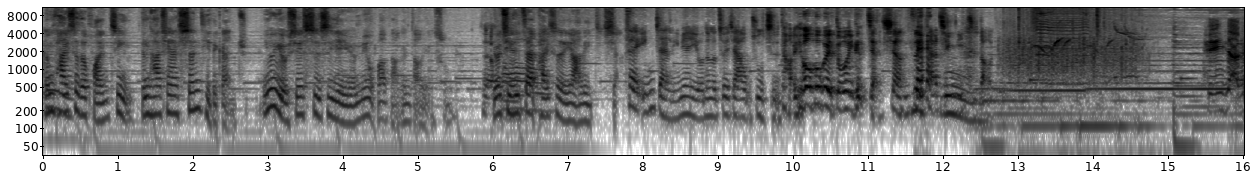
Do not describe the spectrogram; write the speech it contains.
跟拍摄的环境、跟他现在身体的感觉，因为有些事是演员没有办法跟导演说尤其是在拍摄的压力之下。在影展里面有那个最佳武术指导，以后会不会多一个奖项？最佳亲密指导？听下去。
